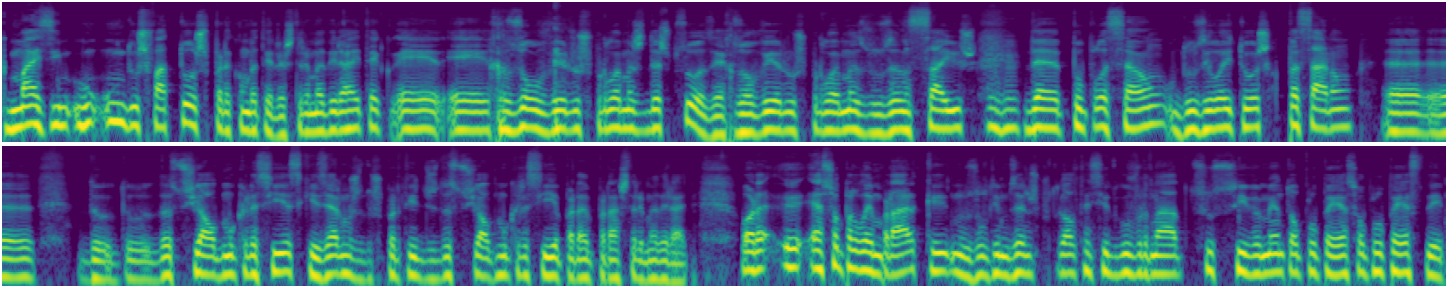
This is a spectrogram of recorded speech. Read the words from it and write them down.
que mais um dos fatores para combater a extrema-direita é, é, resolver os problemas das pessoas, é resolver os problemas, os anseios uhum. da população, dos eleitores que passaram uh, uh, do, do, da social-democracia, se quisermos, dos partidos da social-democracia para, para a extrema-direita. Ora, é só para lembrar que nos últimos anos Portugal tem sido governado sucessivamente ou pelo PS ou pelo PSD.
